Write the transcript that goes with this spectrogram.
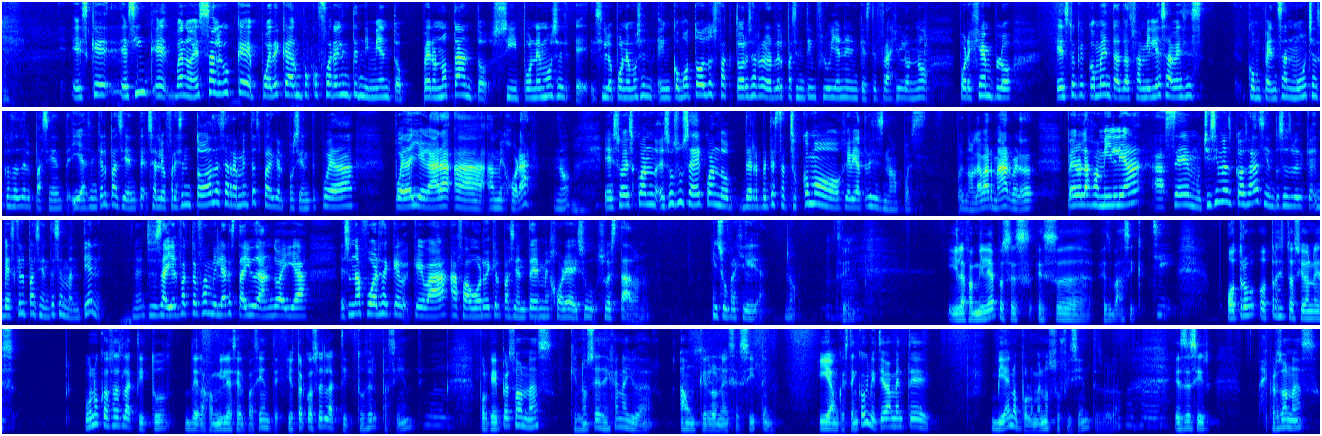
Es que es, eh, bueno, es algo que puede quedar un poco fuera del entendimiento, pero no tanto si ponemos, eh, si lo ponemos en, en cómo todos los factores alrededor del paciente influyen en que esté frágil o no. Por ejemplo, esto que comentas, las familias a veces compensan muchas cosas del paciente y hacen que el paciente, o sea, le ofrecen todas las herramientas para que el paciente pueda, pueda llegar a, a, mejorar, ¿no? Eso es cuando, eso sucede cuando de repente estás tú como geriatra y dices, no, pues, pues no la va a armar, ¿verdad? Pero la familia hace muchísimas cosas y entonces ves que, ves que el paciente se mantiene, ¿no? Entonces ahí el factor familiar está ayudando ahí a, es una fuerza que, que va a favor de que el paciente mejore ahí su, su estado, ¿no? Y su fragilidad. Sí. Y la familia, pues, es, es, uh, es básica. Sí. Otro, otra situación es, una cosa es la actitud de la familia hacia el paciente y otra cosa es la actitud del paciente. Mm. Porque hay personas que no se dejan ayudar, aunque lo necesiten. Y aunque estén cognitivamente bien o por lo menos suficientes, ¿verdad? Uh -huh. Es decir, hay personas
